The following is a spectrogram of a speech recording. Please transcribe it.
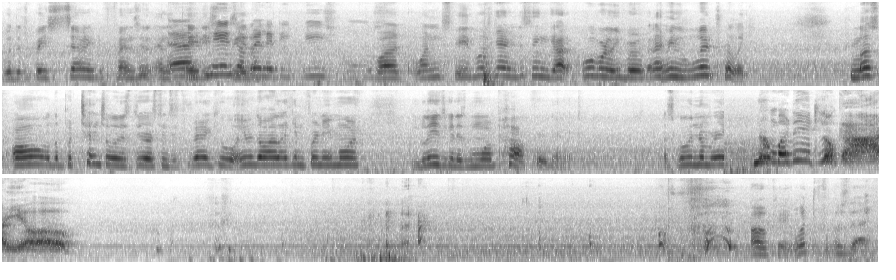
with its base 70 defenses and And 80 his speed. ability Boost. But when Speed Boost came, this thing got uberly broken. I mean, literally. Plus, all the potential is there since it's very cool. Even though I like Infernape more, Blaziken is more popular than it. Let's go with number eight. Number 8, look at you. Okay, what the fuck was that?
